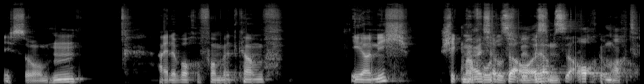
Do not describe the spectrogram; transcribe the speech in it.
Ich so, hm, eine Woche vom Wettkampf, eher nicht. Schick mal ja, Fotos. Ich habe es auch gemacht.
